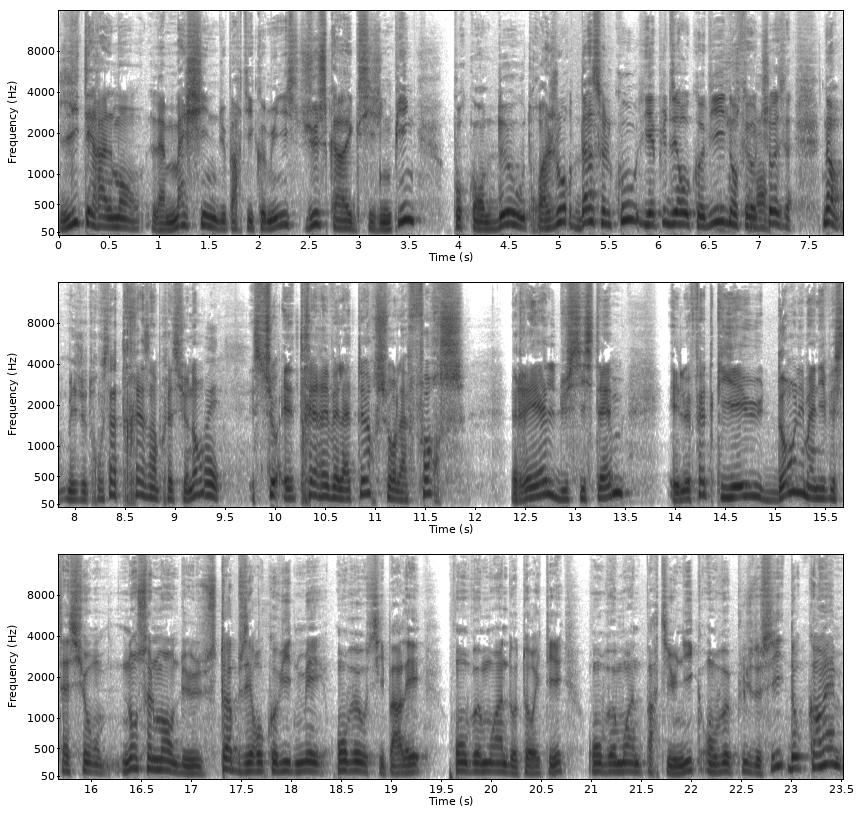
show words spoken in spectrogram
littéralement la machine du Parti communiste jusqu'à Xi Jinping pour qu'en deux ou trois jours, d'un seul coup, il n'y a plus de zéro Covid, on fait autre chose. Non, mais je trouve ça très impressionnant et très révélateur sur la force réelle du système et le fait qu'il y ait eu dans les manifestations non seulement du stop zéro Covid, mais on veut aussi parler, on veut moins d'autorité, on veut moins de partis uniques, on veut plus de ceci. Donc quand même,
